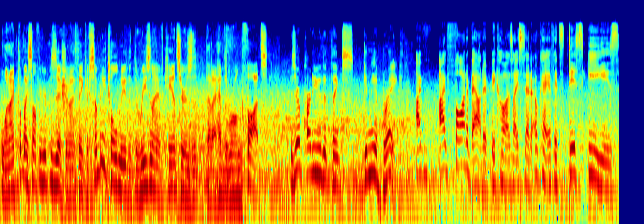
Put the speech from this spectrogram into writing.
When I put myself in your position, I think if somebody told me that the reason I have cancer is that, that I had the wrong thoughts, is there a part of you that thinks, give me a break? I've, I've thought about it because I said, okay, if it's dis-ease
